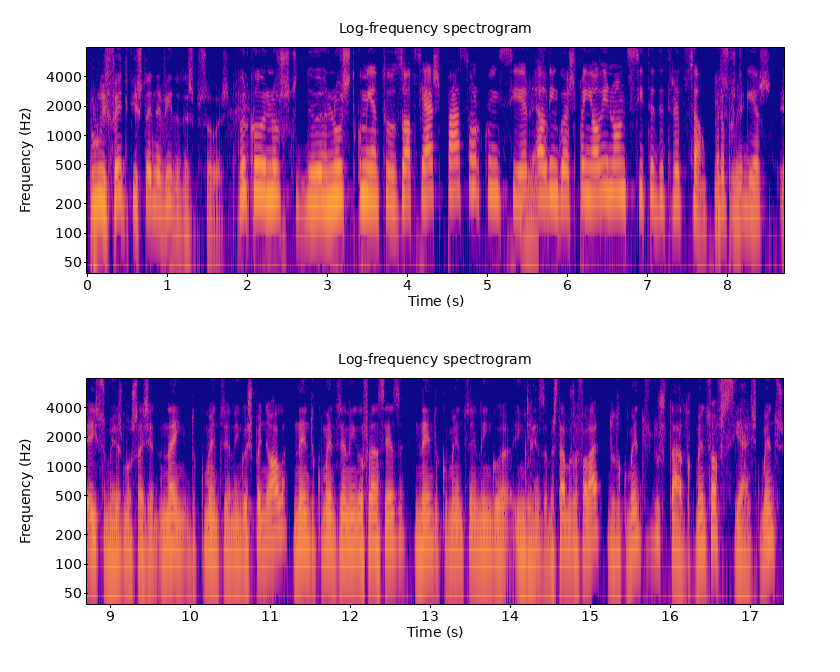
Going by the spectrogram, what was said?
pelo efeito que isto tem na vida das pessoas. Porque nos, nos documentos oficiais passam a reconhecer isso. a língua espanhola e não necessita de tradução para isso português. É isso mesmo, ou seja, nem documentos em língua espanhola, nem documentos em língua francesa, nem documentos em língua inglesa. Mas estamos a falar de documentos do Estado, documentos oficiais, documentos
